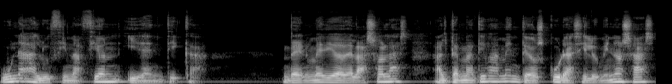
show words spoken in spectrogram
una alucinación idéntica. De en medio de las olas, alternativamente oscuras y luminosas,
